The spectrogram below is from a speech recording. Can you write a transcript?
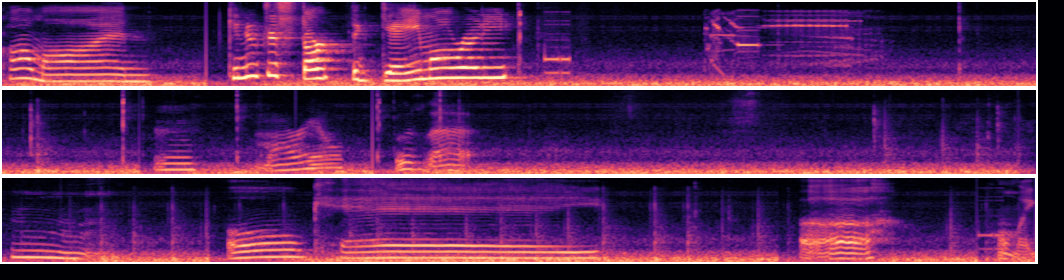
Come on. Can you just start the game already? Mm, Mario? Who's that? Hmm. Okay. Uh. Oh my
